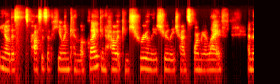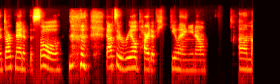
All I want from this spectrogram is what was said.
you know this process of healing can look like and how it can truly truly transform your life. And the dark night of the soul that's a real part of healing you know. Um,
